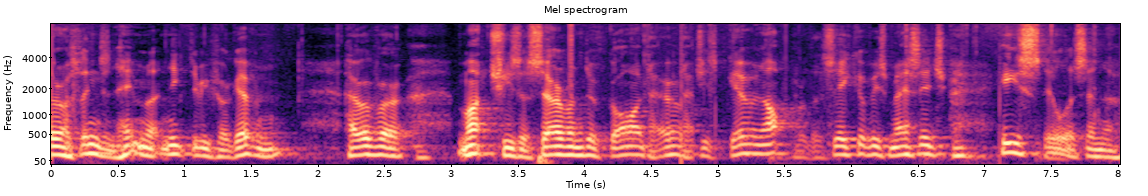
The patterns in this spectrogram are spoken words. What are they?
There are things in him that need to be forgiven. However much he's a servant of God, however much he's given up for the sake of his message, he's still a sinner.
